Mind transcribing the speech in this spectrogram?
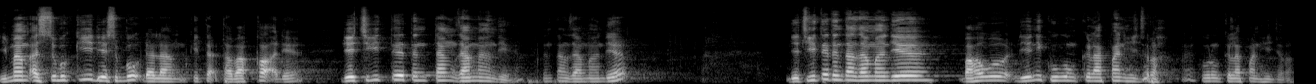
Imam As-Subuki dia sebut dalam kitab Tabaqah dia, dia cerita tentang zaman dia, tentang zaman dia. Dia cerita tentang zaman dia bahawa dia ni kurung ke-8 Hijrah, eh, kurung ke-8 Hijrah.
